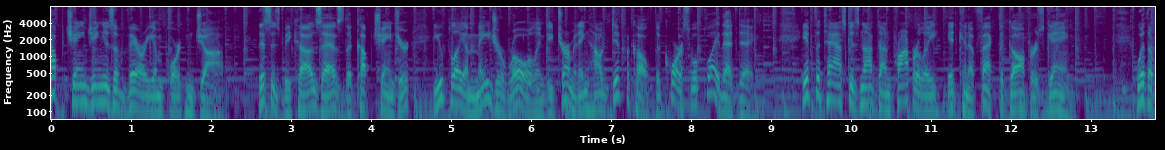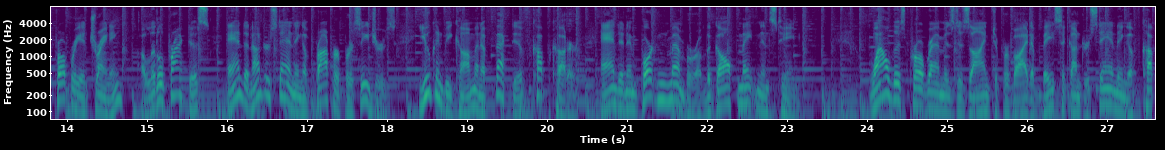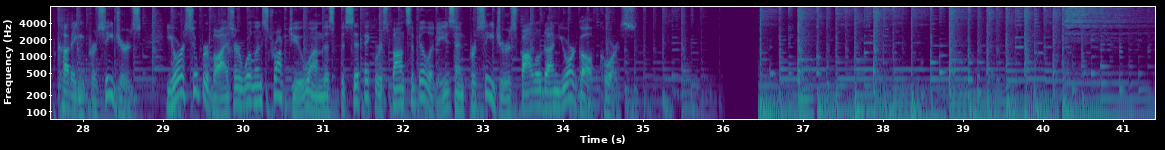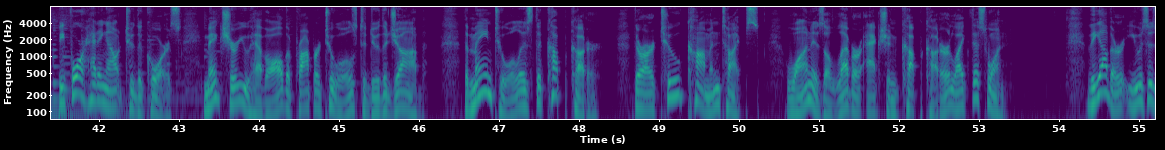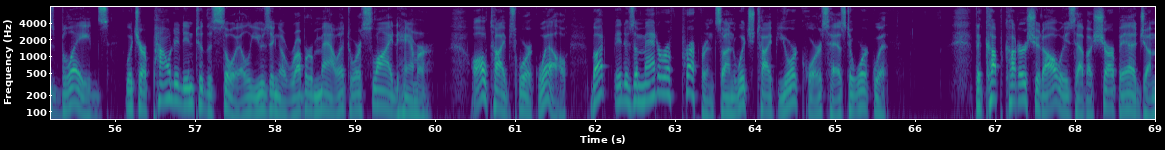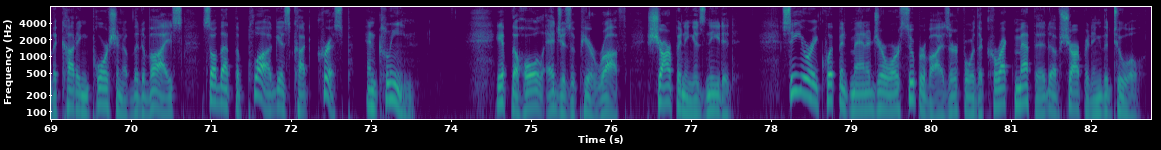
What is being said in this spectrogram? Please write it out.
Cup changing is a very important job. This is because, as the cup changer, you play a major role in determining how difficult the course will play that day. If the task is not done properly, it can affect the golfer's game. With appropriate training, a little practice, and an understanding of proper procedures, you can become an effective cup cutter and an important member of the golf maintenance team. While this program is designed to provide a basic understanding of cup cutting procedures, your supervisor will instruct you on the specific responsibilities and procedures followed on your golf course. Before heading out to the course, make sure you have all the proper tools to do the job. The main tool is the cup cutter. There are two common types. One is a lever action cup cutter like this one. The other uses blades, which are pounded into the soil using a rubber mallet or slide hammer. All types work well, but it is a matter of preference on which type your course has to work with. The cup cutter should always have a sharp edge on the cutting portion of the device so that the plug is cut crisp and clean. If the hole edges appear rough, sharpening is needed. See your equipment manager or supervisor for the correct method of sharpening the tool.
